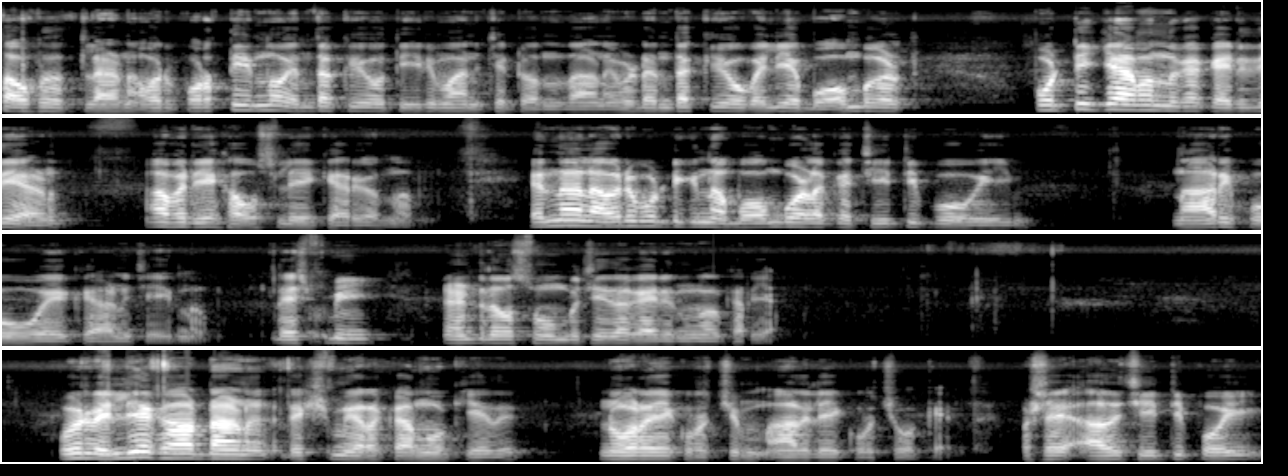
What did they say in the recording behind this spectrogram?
സൗഹൃദത്തിലാണ് അവർ പുറത്തു നിന്നോ എന്തൊക്കെയോ തീരുമാനിച്ചിട്ട് വന്നതാണ്. ഇവിടെ എന്തൊക്കെയോ വലിയ ബോംബുകൾ പൊട്ടിക്കാമെന്നൊക്കെ കരുതിയാണ് അവർ ഹൗസിലേക്ക് കയറി വന്നത്. എന്നാൽ അവർ പൊട്ടിക്കുന്ന ബോംബുകളൊക്കെ ചീറ്റിപ്പോവുകയും നാറിപ്പോവുകയൊക്കെയാണ് ചെയ്യുന്നത്. ലക്ഷ്മി രണ്ട് ദിവസം മുമ്പ് ചെയ്ത കാര്യം നിങ്ങൾക്കറിയാം. ഒരു വലിയ കാർഡാണ് ലക്ഷ്മി ഇറക്കാൻ നോക്കിയത്. നോറയെക്കുറിച്ചും ആദിലെക്കുറിച്ചുമൊക്കെ പക്ഷേ അത് ചീറ്റിപ്പോയി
